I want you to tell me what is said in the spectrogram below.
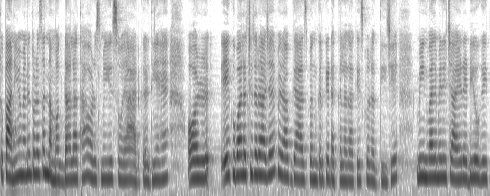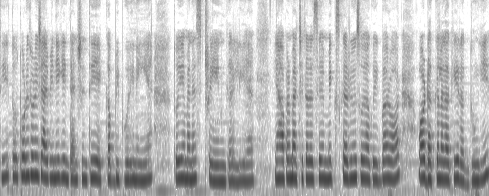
तो पानी में मैंने थोड़ा सा नमक डाला था और उसमें ये सोया ऐड कर दिए हैं। और एक उबाल अच्छी तरह आ जाए फिर आप गैस बंद करके ढक्कन लगा के इसको रख दीजिए। मीन मेरी चाय रेडी हो गई थी तो थोड़ी थोड़ी चाय पीने की इंटेंशन थी, एक कप भी पूरी नहीं है तो ये मैंने स्ट्रेन कर ली है। यहाँ पर मैं अच्छी तरह से मिक्स कर रही हूँ सोया को एक बार और और ढक्कन लगा के रख दूँगी।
